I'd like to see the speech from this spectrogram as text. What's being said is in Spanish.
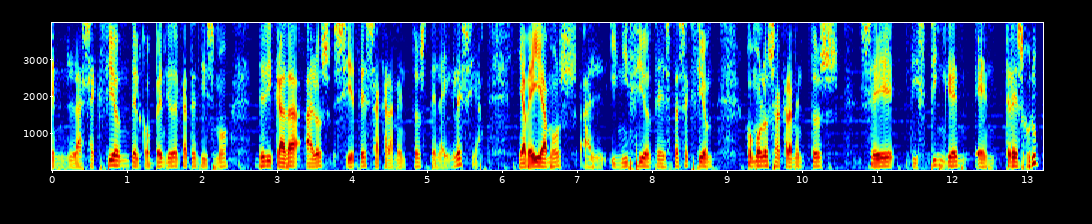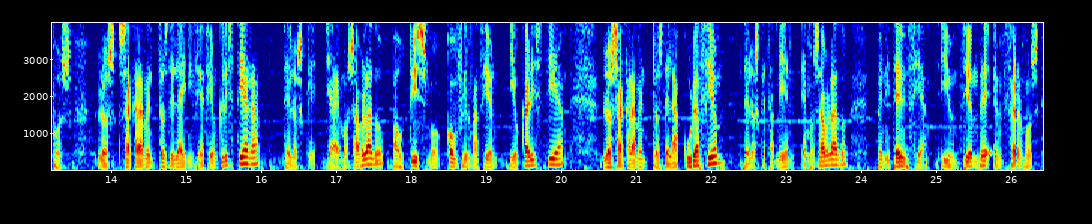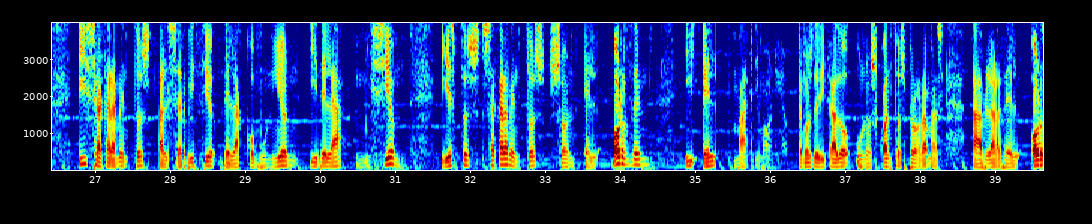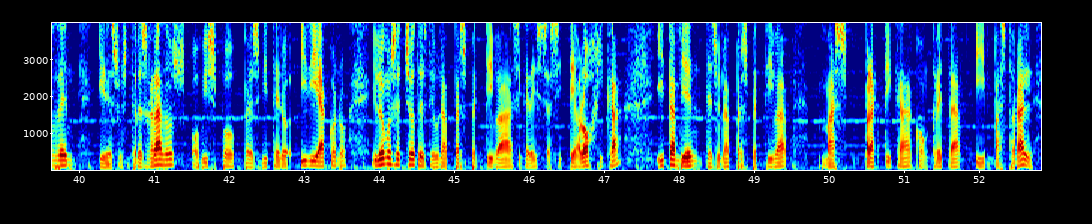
en la sección del compendio del catecismo dedicada a los siete sacramentos de la Iglesia. Ya veíamos al inicio de esta sección cómo los sacramentos se distinguen en tres grupos. Los sacramentos de la iniciación cristiana, de los que ya hemos hablado, bautismo, confirmación y Eucaristía, los sacramentos de la curación, de los que también hemos hablado, penitencia y unción de enfermos y sacramentos al servicio de la comunión y de la misión. Y estos sacramentos son el orden y el matrimonio. Hemos dedicado unos cuantos programas a hablar del orden y de sus tres grados, obispo, presbítero y diácono, y lo hemos hecho desde una perspectiva, si queréis así, teológica y también desde una perspectiva más práctica, concreta y pastoral.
